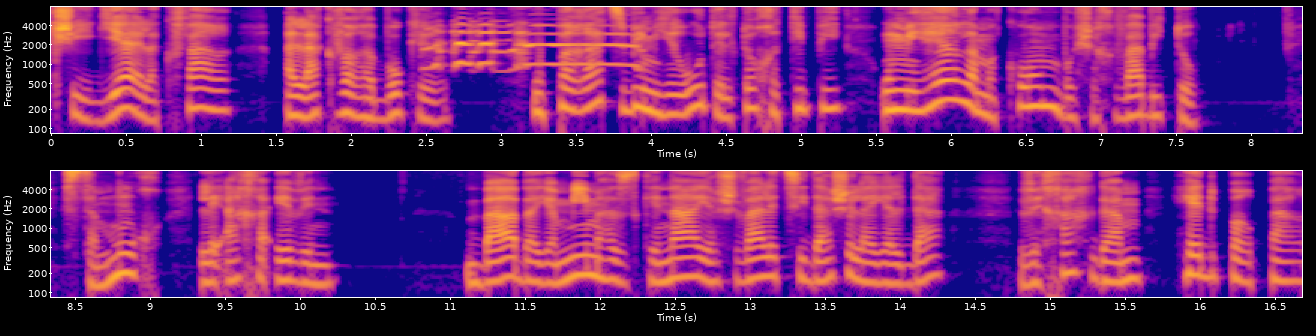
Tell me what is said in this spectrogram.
כשהגיע אל הכפר, עלה כבר הבוקר. הוא פרץ במהירות אל תוך הטיפי ומיהר למקום בו שכבה בתו. סמוך לאח האבן. באה בימים הזקנה ישבה לצידה של הילדה, וכך גם הד פרפר.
